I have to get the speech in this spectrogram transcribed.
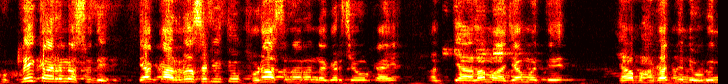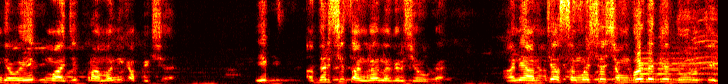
कुठलंही कारण असू दे त्या कारणासाठी तो पुढं असणारा नगरसेवक आहे आणि त्याला माझ्या मते ह्या भागातनं निवडून द्यावं एक माझी प्रामाणिक अपेक्षा आहे. एक आदर्श चांगला नगरसेवक आहे. आणि आमच्या समस्या शंभर टक्के दूर होतील.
